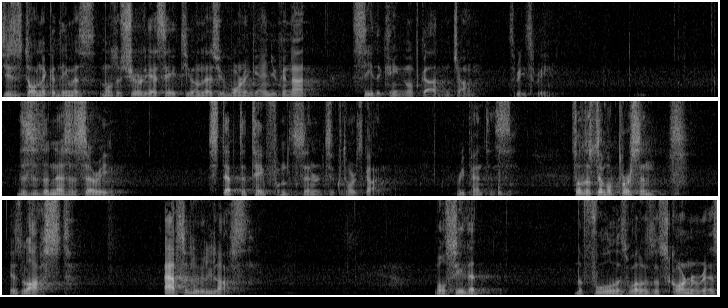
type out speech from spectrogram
Jesus told Nicodemus, Most assuredly I say to you, unless you're born again, you cannot see the kingdom of God in John 3 3. This is the necessary step to take from the sinner to, towards God repentance. So the simple person is lost, absolutely lost. We'll see that the fool as well as the scorner is,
